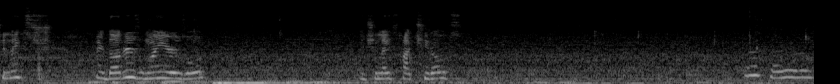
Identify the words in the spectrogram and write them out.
She likes. My daughter's one years old, and she likes hot Cheetos. Mhm.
